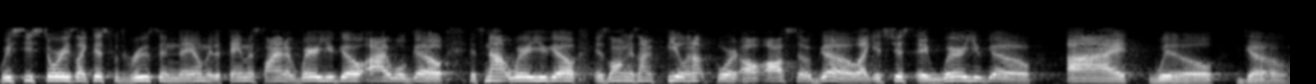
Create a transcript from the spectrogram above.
We see stories like this with Ruth and Naomi, the famous line of, where you go, I will go. It's not where you go, as long as I'm feeling up for it, I'll also go. Like, it's just a where you go, I will go.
